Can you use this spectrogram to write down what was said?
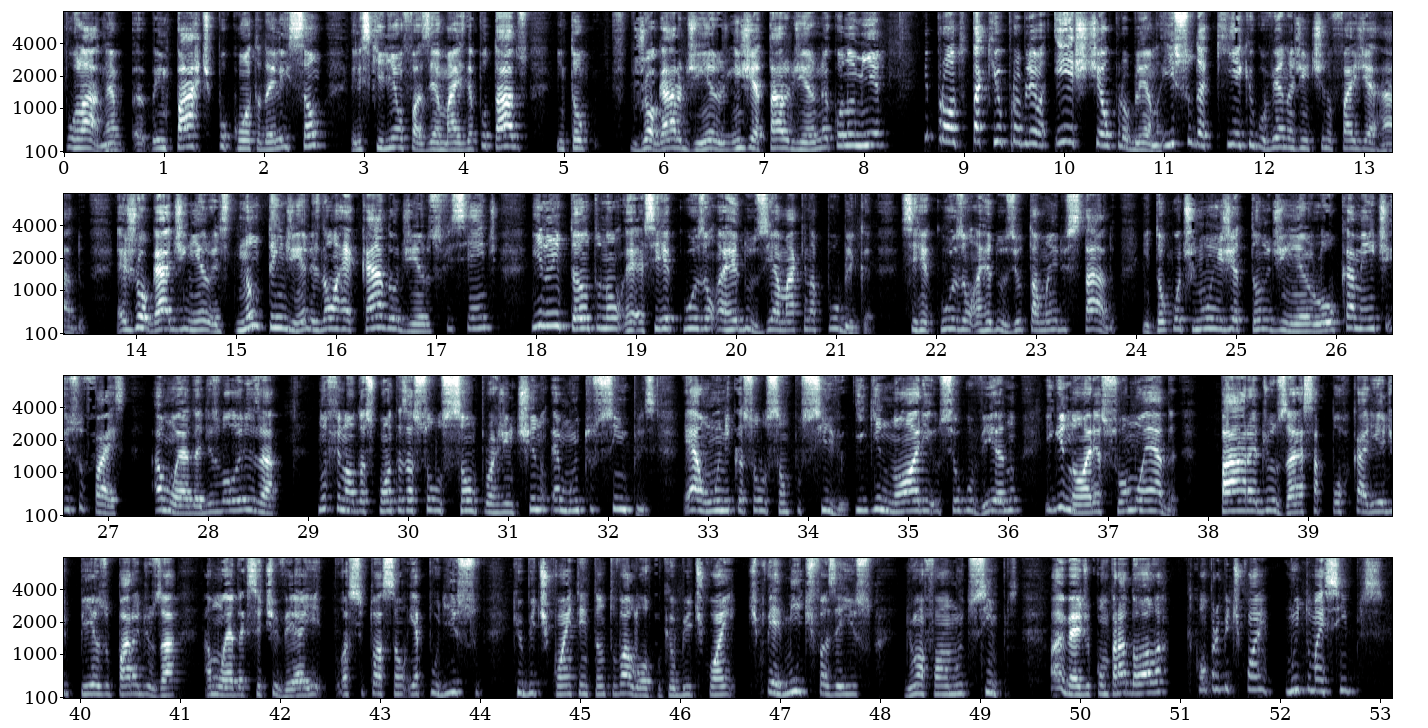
por lá, né? Em parte por conta da eleição, eles queriam fazer mais deputados, então jogaram dinheiro, injetaram dinheiro na economia, e pronto, tá aqui o problema. Este é o problema. Isso daqui é que o governo argentino faz de errado. É jogar dinheiro. Eles não têm dinheiro, eles não arrecadam dinheiro suficiente e, no entanto, não é, se recusam a reduzir a máquina pública, se recusam a reduzir o tamanho do Estado. Então continuam injetando dinheiro loucamente. Isso faz a moeda desvalorizar. No final das contas, a solução para o argentino é muito simples. É a única solução possível. Ignore o seu governo, ignore a sua moeda para de usar essa porcaria de peso, para de usar a moeda que você tiver aí, a situação. E é por isso que o Bitcoin tem tanto valor, porque o Bitcoin te permite fazer isso de uma forma muito simples. Ao invés de comprar dólar, compra Bitcoin. Muito mais simples.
